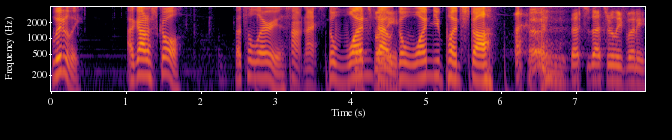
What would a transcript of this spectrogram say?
Literally. I got a skull. That's hilarious. Oh, nice. The one that the one you punched off. that's that's really funny.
